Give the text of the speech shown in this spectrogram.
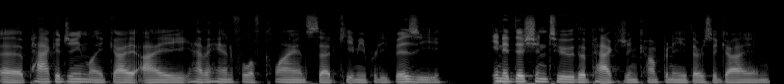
uh, packaging. Like I, I have a handful of clients that keep me pretty busy. In addition to the packaging company, there's a guy in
